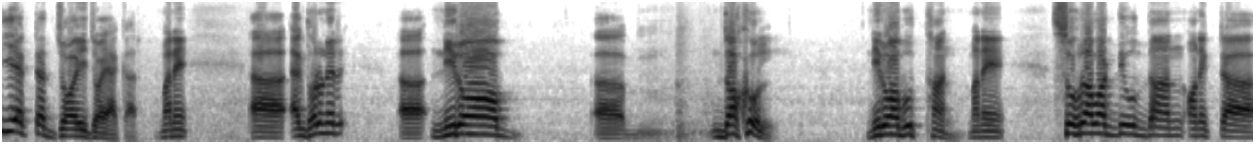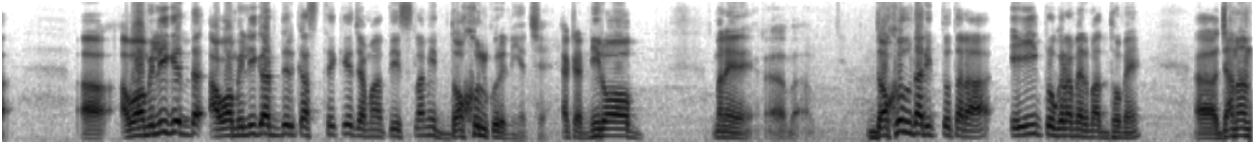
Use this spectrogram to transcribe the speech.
দিয়ে একটা জয় জয়াকার মানে এক ধরনের নীরব দখল, নীরব উত্থান মানে সোহরাওয়ার্দী উদ্যান অনেকটা আওয়ামী লীগের আওয়ামী লীগারদের কাছ থেকে জামাতে ইসলামী দখল করে নিয়েছে। একটা নীরব মানে দখলদারিত্ব তারা এই প্রোগ্রামের মাধ্যমে জানান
